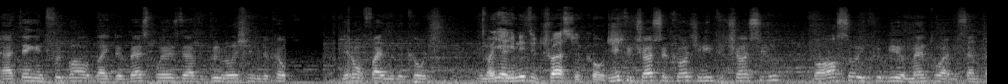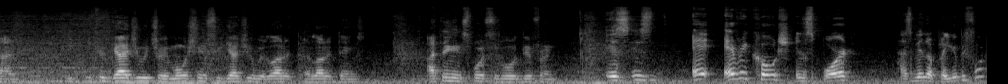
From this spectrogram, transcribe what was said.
And I think in football, like the best players, they have a good relationship with the coach. They don't fight with the coach. You know, But yeah, they- you need to trust your coach. you need to trust your coach. You need to trust you, but also it could be a mentor at the same time. He, he could guide you with your emotions. He guide you with a lot of a lot of things. I think in sports it's a little different. Is is e- every coach in sport has been a player before?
